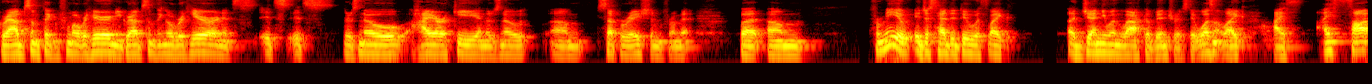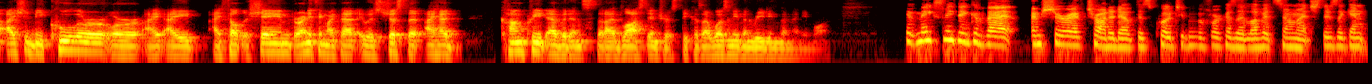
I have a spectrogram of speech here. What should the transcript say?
grab something from over here and you grab something over here and it's it's it's there's no hierarchy and there's no um, separation from it. But um, for me it, it, just had to do with like a genuine lack of interest. It wasn't like i i thought i should be cooler or I, I i felt ashamed or anything like that. It was just that i had concrete evidence that i'd lost interest because i wasn't even reading them anymore. It makes me think of that. I'm sure i've trotted out this quote to you before because i love it so much. There's like an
